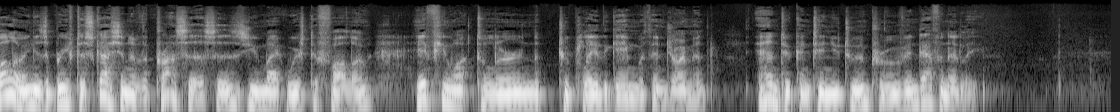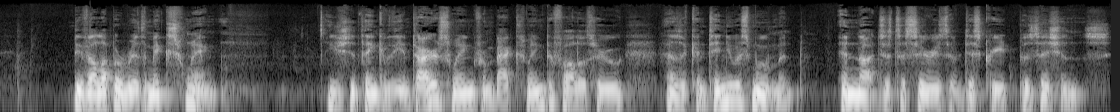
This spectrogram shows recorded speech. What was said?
Following is a brief discussion of the processes you might wish to follow if you want to learn to play the game with enjoyment and to continue to improve indefinitely. Develop a rhythmic swing. You should think of the entire swing from backswing to follow through as a continuous movement and not just a series of discrete positions.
